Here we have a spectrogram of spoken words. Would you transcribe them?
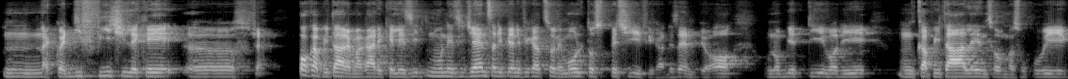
mh, mm, ecco, è difficile che... Eh, cioè, può capitare magari che un'esigenza di pianificazione molto specifica, ad esempio ho un obiettivo di un capitale insomma, su cui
